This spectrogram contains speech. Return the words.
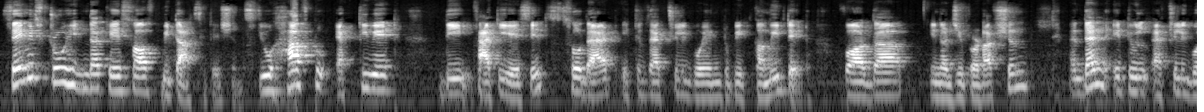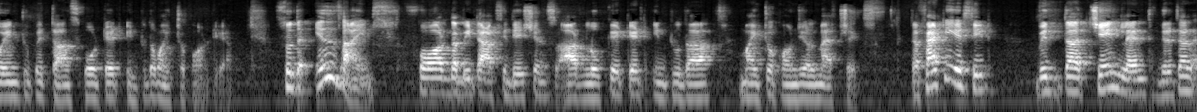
Same is true in the case of beta oxidations. You have to activate the fatty acids so that it is actually going to be committed for the energy production and then it will actually going to be transported into the mitochondria. So the enzymes for the beta oxidations are located into the mitochondrial matrix. The fatty acid with the chain length greater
